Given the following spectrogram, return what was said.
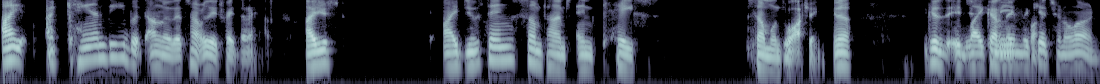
I I can be, but I don't know. That's not really a trait that I have. I just I do things sometimes in case someone's watching, you know, because it just Like me in the fun. kitchen alone.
